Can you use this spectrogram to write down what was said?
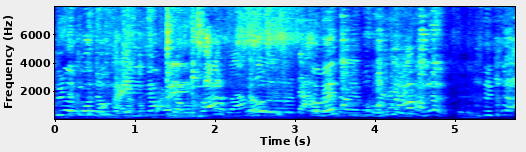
đưa con nó này thì theo cái đầu phá là muốn đổi cái áo vào nữa ra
